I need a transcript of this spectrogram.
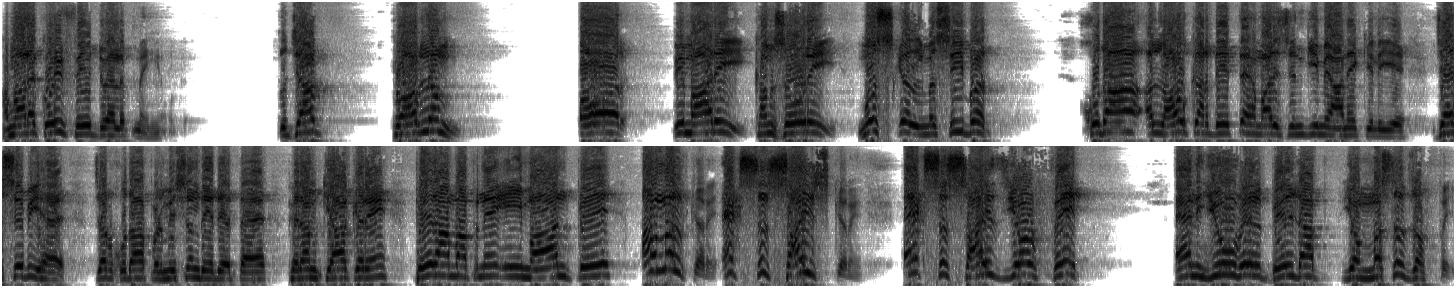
ہمارا کوئی فیس ڈیولپ نہیں ہوگا تو جب پرابلم اور بیماری، کمزوری، مشکل، مصیبت خدا الاؤ کر دیتے ہیں ہماری زندگی میں آنے کے لیے، جیسے بھی ہے، جب خدا پرمیشن دے دیتا ہے، پھر ہم کیا کریں؟ پھر ہم اپنے ایمان پہ عمل کریں ایکسرسائز کریں۔ Exercise your faith and you will build up your muscles of faith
